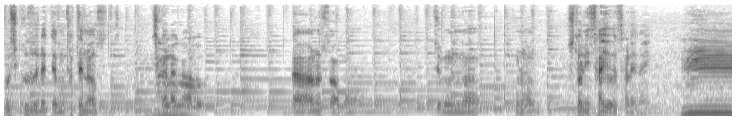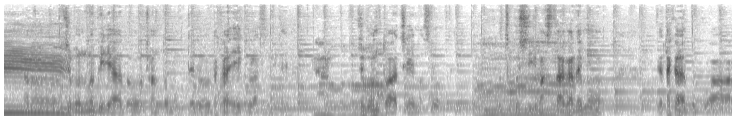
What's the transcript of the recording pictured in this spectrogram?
少し崩れても立て直す力がある。だからあの人はもう自分のこの人に左右されない。あの自分のビリヤードをちゃんと持ってる。だから A クラスみたいな。なるほど。自分とは違いますよ。美しいマスターがでも、だから僕は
